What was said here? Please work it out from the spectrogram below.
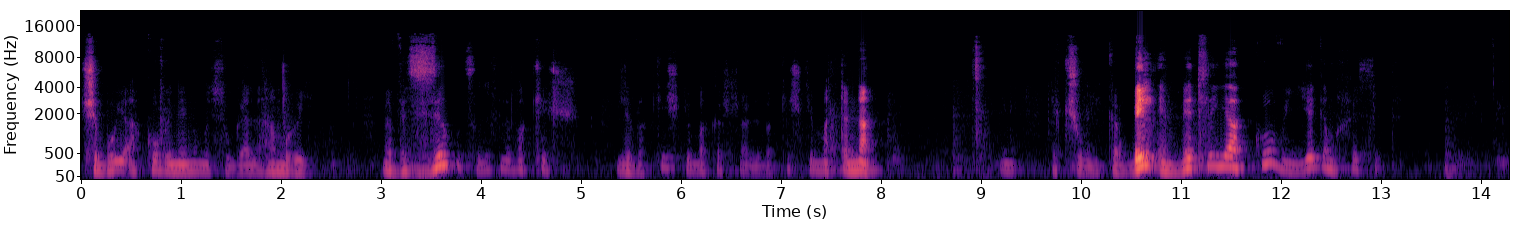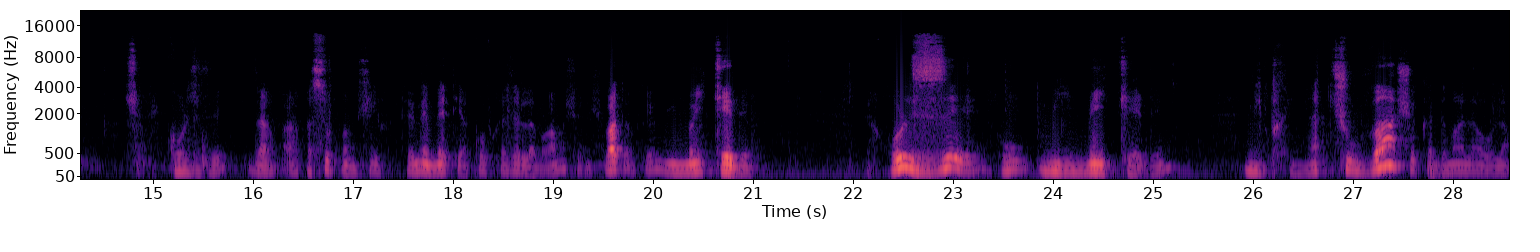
שבו יעקב איננו מסוגל להמריא. וזה הוא צריך לבקש, לבקש כבקשה, לבקש כמתנה. וכשהוא יקבל אמת ליעקב, יהיה גם חסד. עכשיו, כל זה, זה הפסוק ממשיך, תן אמת יעקב חסד לאברהם אשר נשבעת מימי קדם. וכל זה הוא מימי קדם, מבחינת תשובה שקדמה לעולם.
